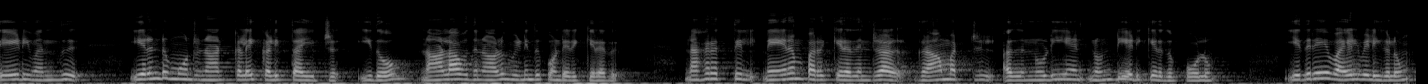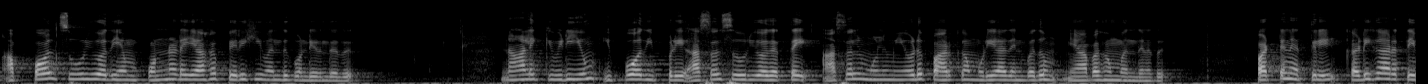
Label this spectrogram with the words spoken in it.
தேடி வந்து இரண்டு மூன்று நாட்களை கழித்தாயிற்று. இதோ நாலாவது நாளும் விடிந்து கொண்டிருக்கிறது. நகரத்தில் நேரம் பறக்கிறதென்றால் கிராமத்தில் அது நொடிய நொண்டியடிக்கிறது போலும். எதிரே வயல்வெளிகளும் அப்பால் சூரியோதயம் பொன்னடையாக பெருகி வந்து கொண்டிருந்தது. நாளைக்கு விடியும். இப்போது இப்படி அசல் சூரியோதத்தை அசல் முழுமையோடு பார்க்க முடியாதென்பதும் ஞாபகம் வந்தது. பட்டணத்தில் கடிகாரத்தை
